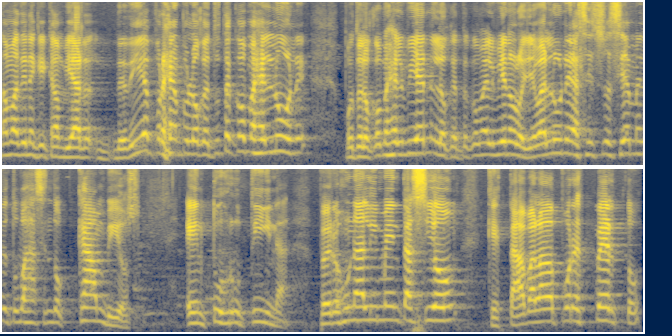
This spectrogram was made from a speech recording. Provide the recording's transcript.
Nada más tienes que cambiar de día. Por ejemplo, lo que tú te comes el lunes, pues te lo comes el viernes, lo que te comes el viernes lo llevas el lunes, así sucesivamente tú vas haciendo cambios en tu rutina. Pero es una alimentación que está avalada por expertos,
